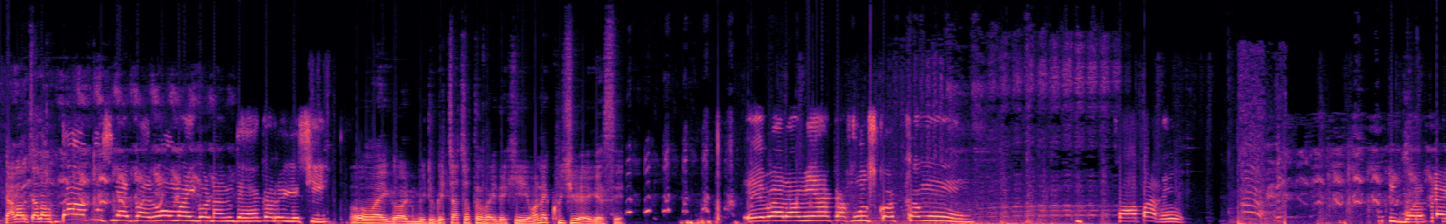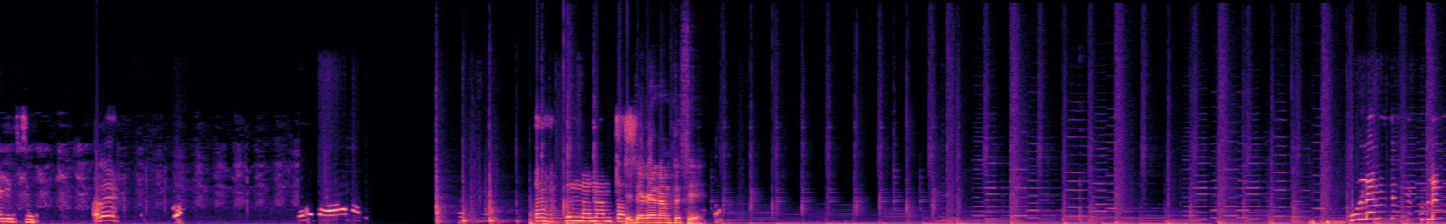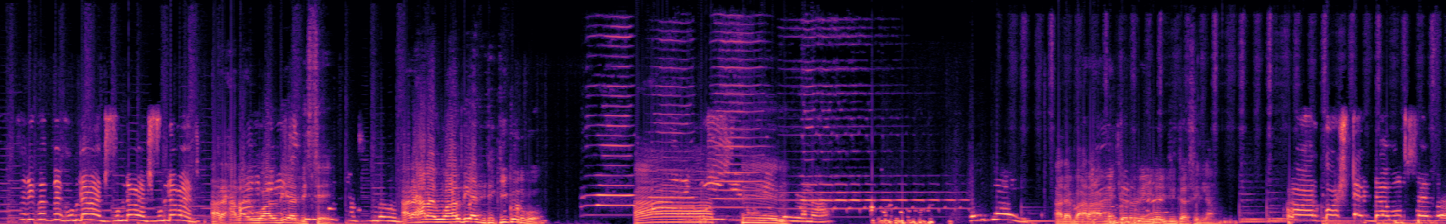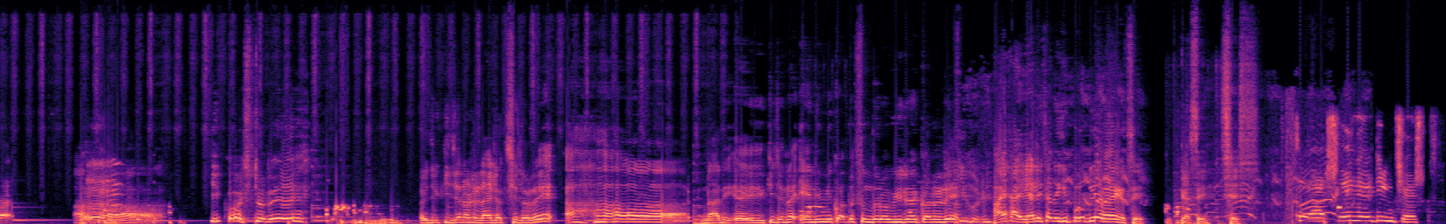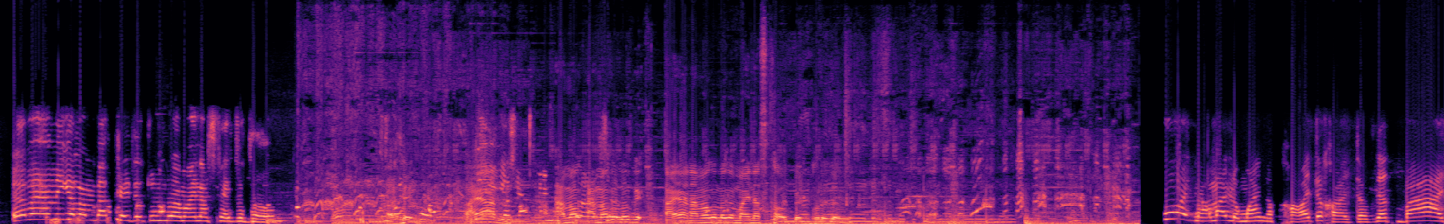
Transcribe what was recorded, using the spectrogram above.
চালাও চালাও। Double sniper oh my god আমি তো হ্যাকার হয়ে গেছি। ও মাই গড বিটুকে চাচা তো ভাই দেখি অনেক খুশি হয়ে গেছে। এবার আমি একা ফুল স্কট খামু। চাপা রে। তুই ভয় পেয়ে গেছে। আরে। আহ, কোনটা এই জায়গায় নামতেছে। Full damage full damage full damage full damage আরে হালাই ওয়াল দিয়া দিছে। আরে হালাই ওয়াল দিয়া দিছে কি করব? আফিল আরে বারা আমি তোর রিলে জিতাছিলাম। আমার কষ্টের ডাবল স্নাইপার কি কষ্ট রে। ওই যে কি যেন একটা ডায়লগ ছিল রে। আহা নারী এই কি যেন এনিমি কত সুন্দর অভিনয় করে রে। হাই হাই অ্যালিসা দেখি প্রো প্লেয়ার হয়ে গেছে। গেছে শেষ। সেই নেটিং শেষ। এ ভাই আমি গেলাম ভাত খাইতে তোমরা মাইনাস খাইতে থাও। আয়ান আমার আমাকে লগে আয়ান আমাকে লগে মাইনাস খাও পেট ভরে যাবে। কই না মাইলো মাইনাস খাওয়াইতে খাওয়াইতে বাই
